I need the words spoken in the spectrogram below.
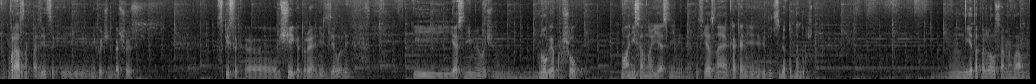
ну, в разных позициях, и у них очень большой список э, вещей, которые они сделали, и я с ними очень многое прошел. Ну, они со мной, я с ними, да. То есть я знаю, как они ведут себя под нагрузкой. И это, пожалуй, самое главное.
